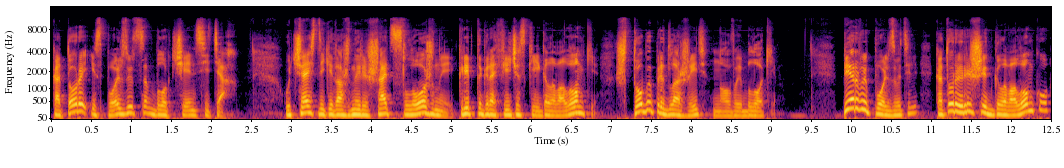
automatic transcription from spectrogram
который используется в блокчейн-сетях. Участники должны решать сложные криптографические головоломки, чтобы предложить новые блоки. Первый пользователь, который решит головоломку,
